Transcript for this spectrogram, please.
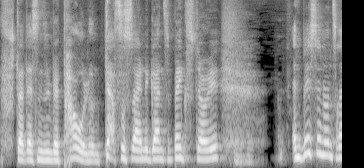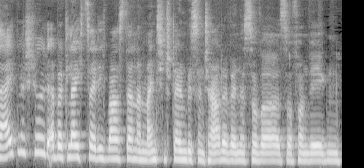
stattdessen sind wir Paul und das ist seine ganze Backstory. Ein bisschen unsere eigene Schuld, aber gleichzeitig war es dann an manchen Stellen ein bisschen schade, wenn es so war, so von wegen,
